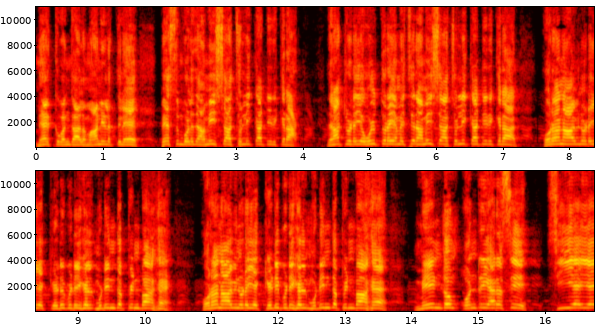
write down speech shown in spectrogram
மேற்கு வங்காள மாநிலத்திலே பேசும் பொழுது அமித்ஷா சொல்லி காட்டியிருக்கிறார் இந்த நாட்டுடைய உள்துறை அமைச்சர் அமித்ஷா சொல்லி காட்டியிருக்கிறார் கொரோனாவினுடைய கெடுபிடிகள் முடிந்த பின்பாக கொரோனாவினுடைய கெடுபிடிகள் முடிந்த பின்பாக மீண்டும் ஒன்றிய அரசு சிஏஏ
